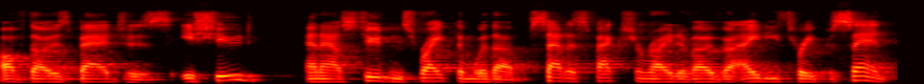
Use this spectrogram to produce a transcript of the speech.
of those badges issued and our students rate them with a satisfaction rate of over 83%.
